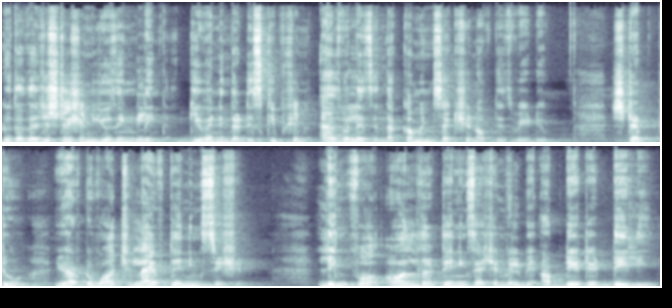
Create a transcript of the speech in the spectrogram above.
do the registration using link given in the description as well as in the comment section of this video. Step 2 you have to watch live training session. Link for all the training session will be updated daily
